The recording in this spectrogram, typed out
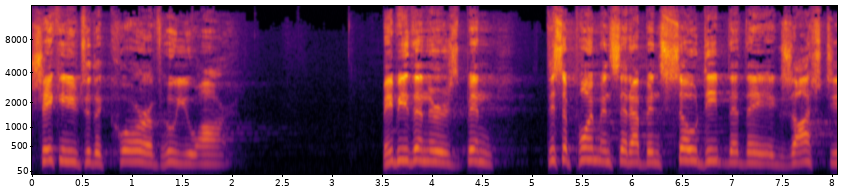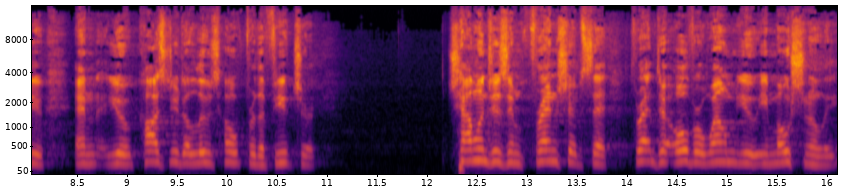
shaking you to the core of who you are. Maybe then there's been disappointments that have been so deep that they exhaust you and you caused you to lose hope for the future. Challenges in friendships that threaten to overwhelm you emotionally.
